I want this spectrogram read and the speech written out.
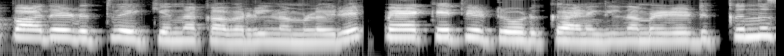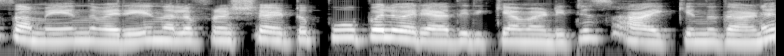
അപ്പോൾ അത് എടുത്ത് വെക്കുന്ന കവറിൽ നമ്മളൊരു പാക്കറ്റ് ഇട്ട് കൊടുക്കുകയാണെങ്കിൽ നമ്മൾ എടുക്കുന്ന സമയം വരെ നല്ല ഫ്രഷ് ആയിട്ട് പൂപ്പൽ വരാതിരിക്കാൻ വേണ്ടിയിട്ട് സഹായിക്കുന്നതാണ്.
